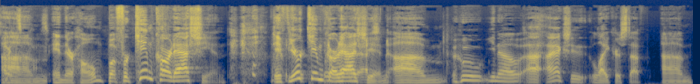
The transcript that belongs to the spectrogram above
Oh, um, in their home. But for Kim Kardashian, if you're Kim Kardashian, um, who, you know, uh, I actually like her stuff. Um,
